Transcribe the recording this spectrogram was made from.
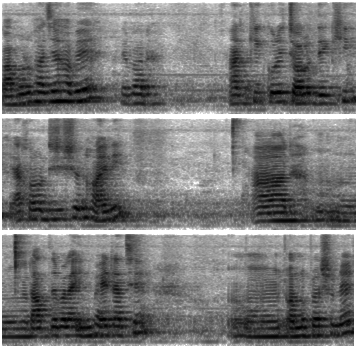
পাঁপড় ভাজা হবে। এবার আর কি করি চলো দেখি। এখনও ডিসিশন হয়নি। আর রাত্রেবেলা ইনভাইট আছে অন্নপ্রাশনের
